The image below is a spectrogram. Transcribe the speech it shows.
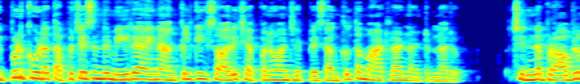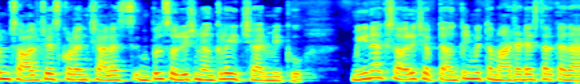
ఇప్పుడు కూడా తప్పు చేసింది మీరే అయినా అంకుల్కి సారీ చెప్పను అని చెప్పేసి అంకుల్తో మాట్లాడని అంటున్నారు చిన్న ప్రాబ్లం సాల్వ్ చేసుకోవడానికి చాలా సింపుల్ సొల్యూషన్ అంకులే ఇచ్చారు మీకు. మీనాకి సారీ చెప్తే అంకుల్ మీతో మాట్లాడేస్తారు కదా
